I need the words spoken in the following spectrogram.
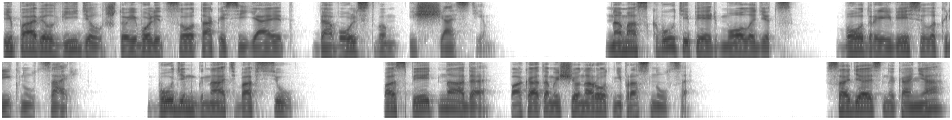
и Павел видел, что его лицо так и сияет довольством и счастьем. «На Москву теперь, молодец!» — бодро и весело крикнул царь. «Будем гнать вовсю! Поспеть надо!» пока там еще народ не проснулся. Садясь на коня,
